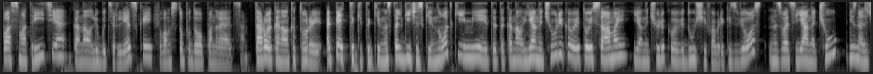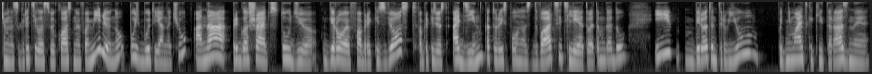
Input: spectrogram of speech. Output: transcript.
посмотрите канал Любы Терлецкой, вам стопудово понравится. Второй канал, который опять-таки такие ностальгические нотки имеет, это канал Яны Чуриковой, той самой Яны Чуриковой, ведущей «Фабрики звезд». Называется Яна Чу. Не знаю, зачем она сократила свою классную фамилию, но пусть будет Яна Чу. Она приглашает в студию героев «Фабрики звезд», «Фабрики звезд 1», который исполнилось 20 лет в этом году, и берет интервью поднимает какие-то разные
